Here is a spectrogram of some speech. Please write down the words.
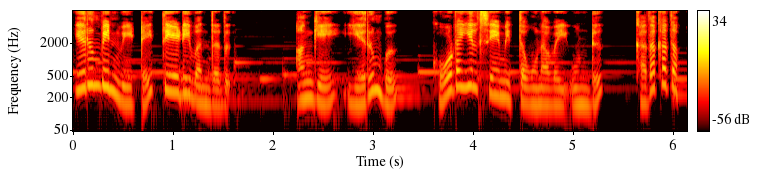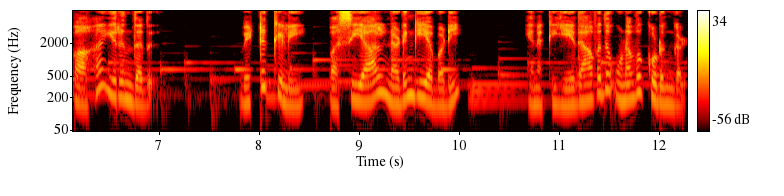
எறும்பின் வீட்டை தேடி வந்தது. அங்கே எறும்பு கோடையில் சேமித்த உணவை உண்டு கதகதப்பாக இருந்தது. வெட்டுக்கிளி பசியால் நடுங்கியபடி எனக்கு ஏதாவது உணவு கொடுங்கள்.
